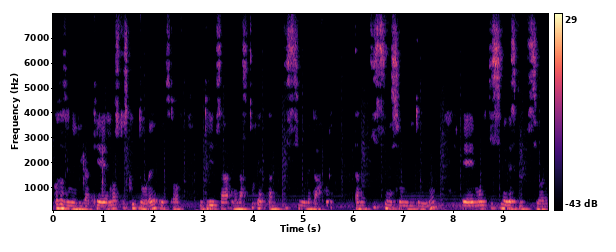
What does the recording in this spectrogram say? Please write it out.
Cosa significa? Che il nostro scrittore, Christophe, utilizza nella storia tantissime metafore, tantissime similitudini e moltissime descrizioni.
